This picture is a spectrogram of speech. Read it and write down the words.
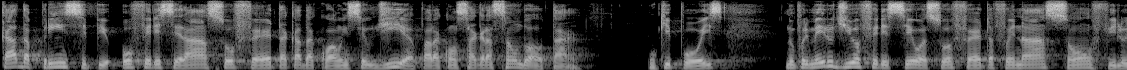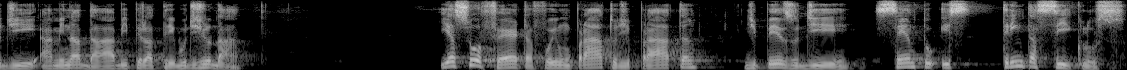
Cada príncipe oferecerá a sua oferta a cada qual em seu dia para a consagração do altar. O que, pois, no primeiro dia ofereceu a sua oferta foi Naasson, filho de Aminadab, pela tribo de Judá. E a sua oferta foi um prato de prata de peso de cento e trinta ciclos,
